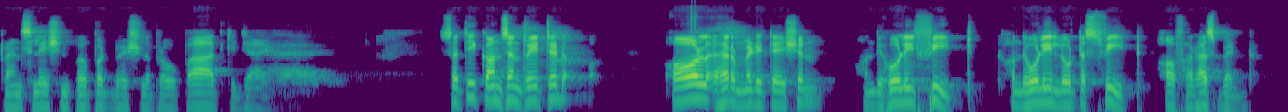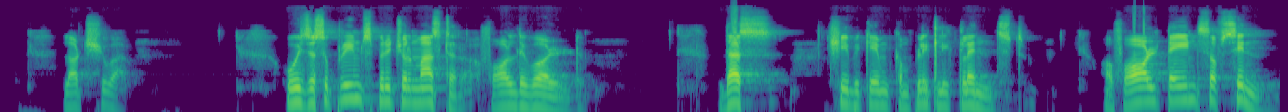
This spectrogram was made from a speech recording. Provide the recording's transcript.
Translation purport by Srila Prabhupada ki jai. Sati concentrated all her meditation on the holy feet, on the holy lotus feet of her husband, Lord Shiva, who is the supreme spiritual master of all the world. Thus, she became completely cleansed of all taints of sin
